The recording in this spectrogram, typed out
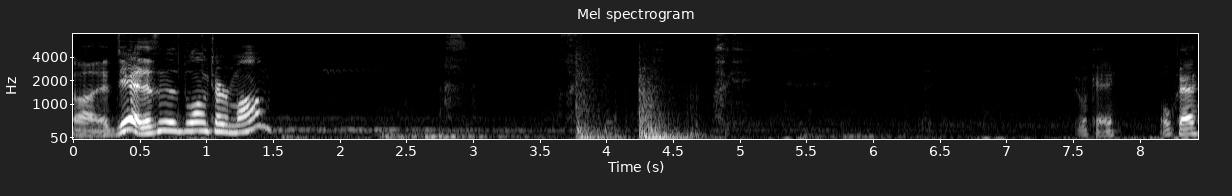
Uh, yeah, doesn't this belong to her mom? Okay. Okay.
